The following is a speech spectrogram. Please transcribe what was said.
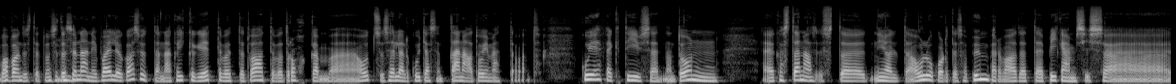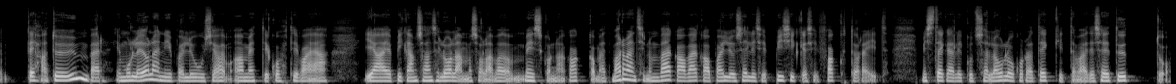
vabandust, et ma seda mm. sõna nii palju kasutan, aga ikkagi ettevõtted vaatavad rohkem äh, otsa sellele, kuidas nad täna toimetavad. kui efektiivsed nad on, äh, kas tänasest äh, nii-öelda olukorda saab ümber vaadata ja pigem siis teha töö ümber ja mul ei ole nii palju uusi ametikohti vaja ja, ja pigem saan selle olemasoleva meeskonnaga hakkama, et ma arvan, et siin on väga-väga palju selliseid pisikesi faktoreid, mis tegelikult selle olukorra tekitavad ja seetõttu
